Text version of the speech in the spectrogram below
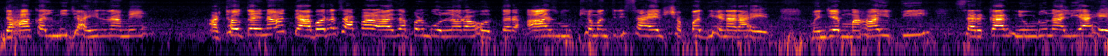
दहा कलमी जाहीरनामे आठवत आहे ना? त्यावरच आपण आज आपण बोलणार आहोत. तर आज मुख्यमंत्री साहेब शपथ घेणार आहेत. म्हणजे महायुती सरकार निवडून आली आहे.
